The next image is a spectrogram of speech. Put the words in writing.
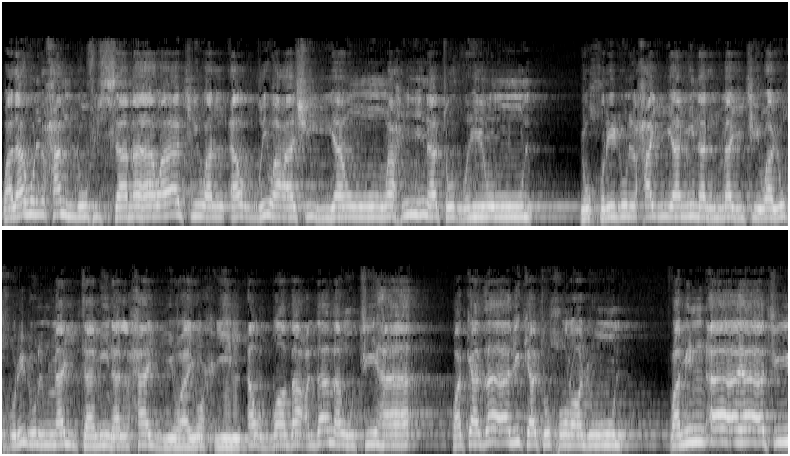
وله الحمد في السماوات والأرض وعشيا وحين تظهرون. يخرج الحي من الميت ويخرج الميت من الحي ويحيي الأرض بعد موتها وكذلك تخرجون. ومن اياته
